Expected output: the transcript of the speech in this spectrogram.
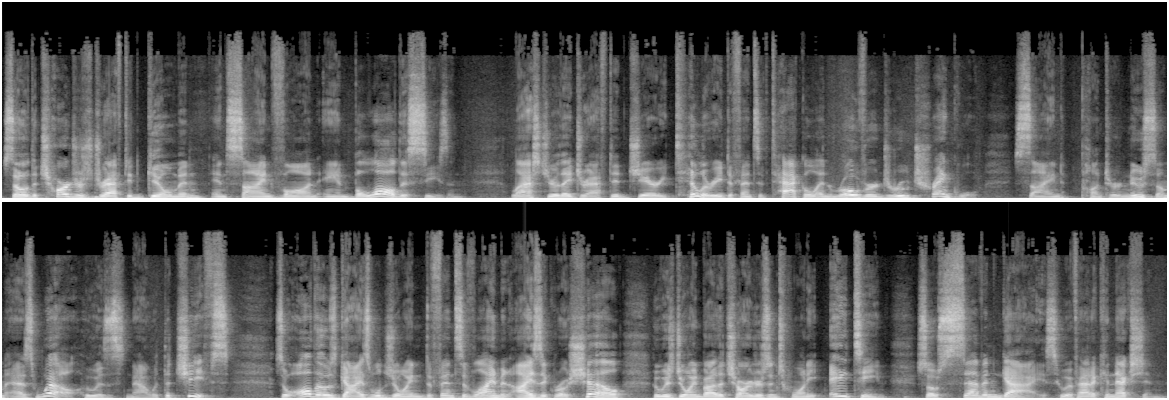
So the Chargers drafted Gilman and signed Vaughn and Bilal this season. Last year they drafted Jerry Tillery, defensive tackle, and Rover Drew Tranquill, signed punter Newsome as well, who is now with the Chiefs. So all those guys will join defensive lineman Isaac Rochell, who was joined by the Chargers in 2018. So seven guys who have had a connection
